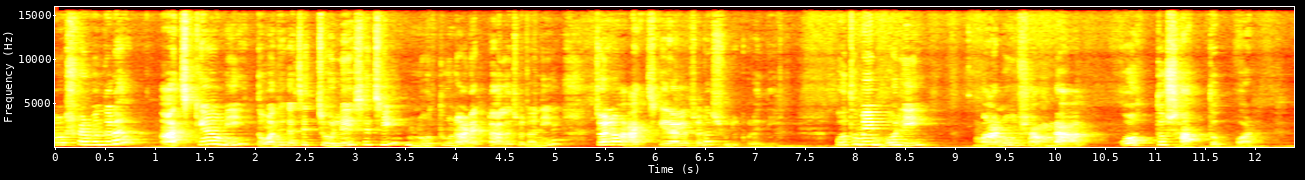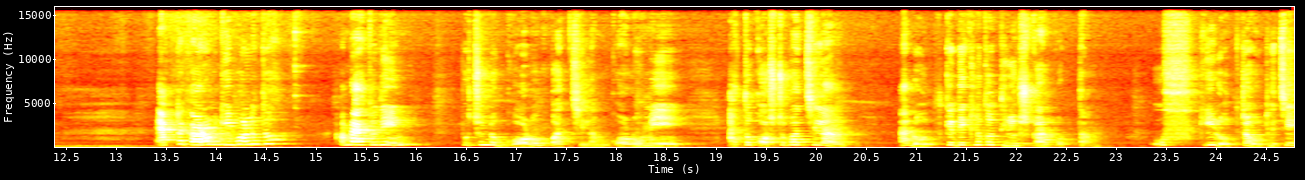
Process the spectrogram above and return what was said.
নমস্কার বন্ধুরা, আজকে আমি তোমাদের কাছে চলে এসেছি নতুন আর একটা আলোচনা নিয়ে। চলো আজকের আলোচনা শুরু করে দিই। প্রথমেই বলি, মানুষ আমরা কত স্বার্থপর। একটা কারণ কি বলতো? আমরা এতদিন প্রচণ্ড গরম পাচ্ছিলাম, গরমে এত কষ্ট পাচ্ছিলাম, আর রোদকে দেখলে তো তিরস্কার করতাম। উফ, কি রোদটা উঠেছে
